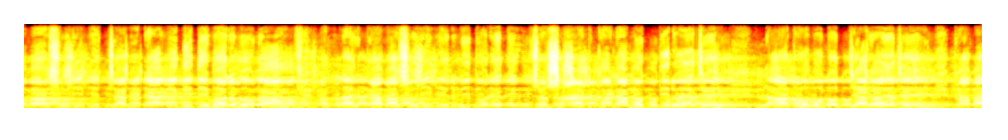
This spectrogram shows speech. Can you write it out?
কাবা শরীফের চাবিটা আমি দিতে পারব না। আল্লাহর কাবা শরীফের ভিতরে তিনশো ষাট খানা মূর্তি রয়েছে লাত লজ্জা রয়েছে। কাবা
